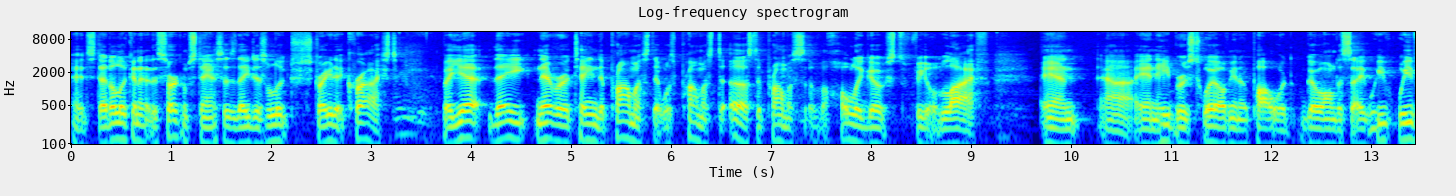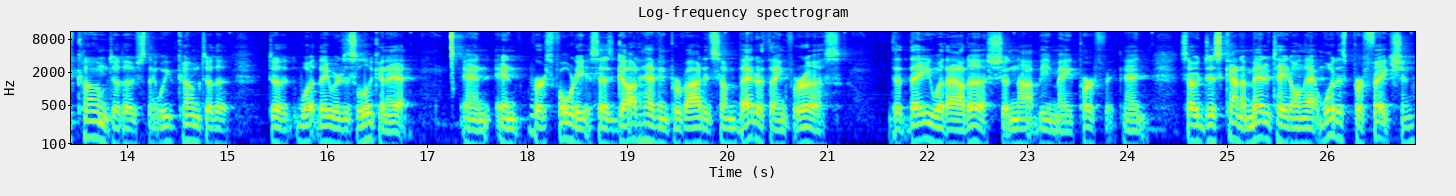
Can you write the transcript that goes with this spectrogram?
instead of looking at the circumstances, they just looked straight at Christ. But yet they never attained the promise that was promised to us, the promise of a Holy Ghost filled life. And uh, in Hebrews 12, you know, Paul would go on to say, we've, we've come to those things. We've come to the to what they were just looking at. And in verse 40, it says, God having provided some better thing for us, that they without us should not be made perfect. And so just kind of meditate on that. What is perfection?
